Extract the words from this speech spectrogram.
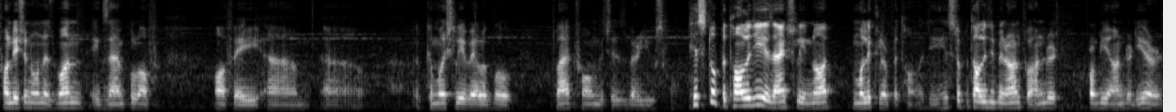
Foundation One is one example of, of a um, uh, commercially available platform which is very useful. Histopathology is actually not molecular pathology. Histopathology has been around for 100, probably 100 years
